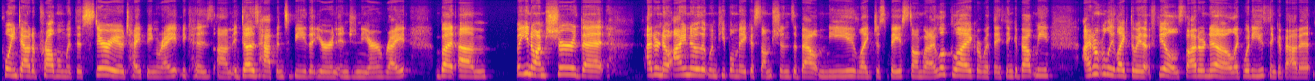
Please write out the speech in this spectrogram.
point out a problem with this stereotyping right because um, it does happen to be that you're an engineer right but um, but you know i'm sure that I don't know. I know that when people make assumptions about me, like just based on what I look like or what they think about me, I don't really like the way that feels. So I don't know. Like, what do you think about it?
